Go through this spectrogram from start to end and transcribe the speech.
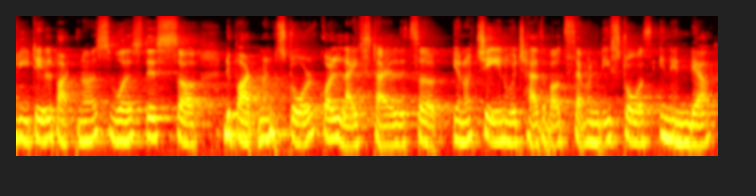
retail partners was this uh, department store called lifestyle. It's a you know chain which has about 70 stores in india.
